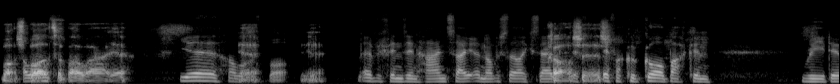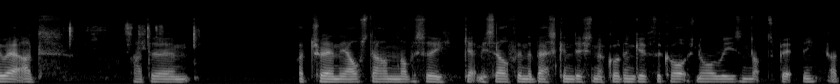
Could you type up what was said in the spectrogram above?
what sport's about, aren't you? Yeah, I was, yeah. but yeah, everything's in hindsight, and obviously, like I said, if, if, I could go back and redo it, I'd, I'd, um, I'd train the house down and obviously get myself in the best condition I could, and give the coach no reason not to pick me. I'd,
